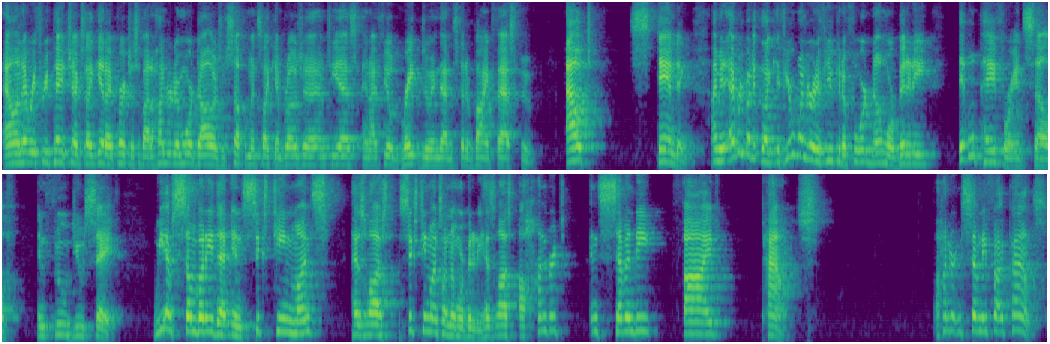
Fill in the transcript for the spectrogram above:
Alan, every three paychecks I get, I purchase about 100 or more dollars of supplements like Ambrosia, MTS, and I feel great doing that instead of buying fast food. Out standing. I mean, everybody, like, if you're wondering if you can afford Nomorbidity, it will pay for itself in food you save. We have somebody that in 16 months has lost 16 months on Nomorbidity, has lost 175 pounds. 175 pounds.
